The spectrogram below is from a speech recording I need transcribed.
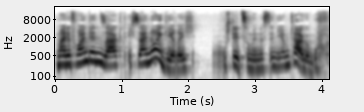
Meine Freundin sagt, ich sei neugierig, steht zumindest in ihrem Tagebuch.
